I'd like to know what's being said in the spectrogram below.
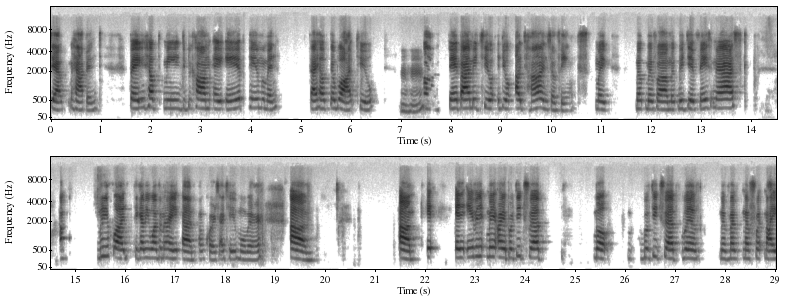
that happened. They helped me to become a independent woman. That helped a lot too. Mm-hmm. Um, they buy me to do a tons of things like with, with um we did face mask. Really fun. They got me one for my um of course I tell you more. Um um it and even when I birthday trip well birthday trip with my my friend my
